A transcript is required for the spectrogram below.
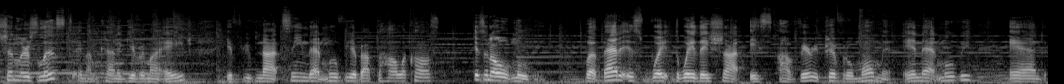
Schindler's List, and I'm kind of giving my age. If you've not seen that movie about the Holocaust, it's an old movie, but that is way, the way they shot. It's a very pivotal moment in that movie, and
